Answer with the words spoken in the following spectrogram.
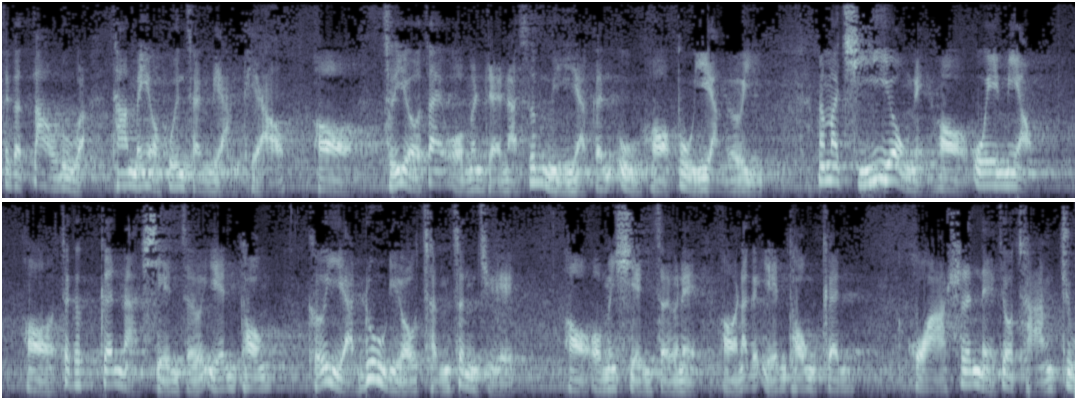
这个道路啊，它没有分成两条，哦，只有在我们人啊是迷啊跟悟哦不一样而已。那么其用呢，哦，微妙。哦，这个根啊，选择圆通，可以啊入流成正觉。哦，我们选择呢，哦那个圆通根，法身呢就常住。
